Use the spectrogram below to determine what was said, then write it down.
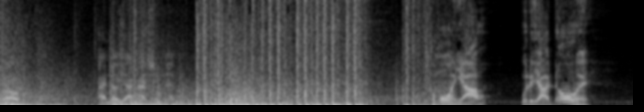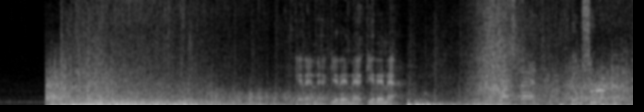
Bro, I know y'all not shooting at me. Come on, y'all. What are y'all doing? Get in there, get in there, get in there. Last stand. Don't surrender.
